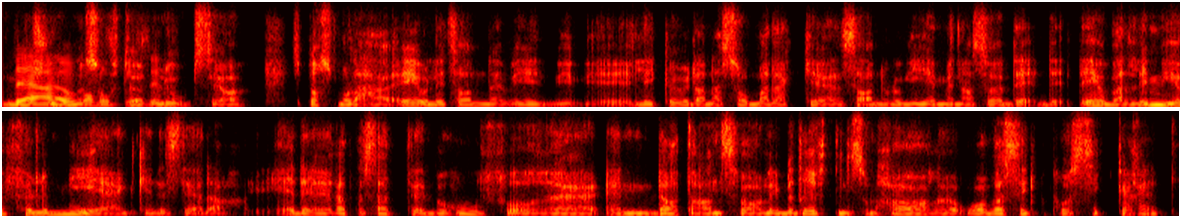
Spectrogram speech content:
det er jo vanskelig å si loops, ja. Spørsmålet her er jo litt sånn Vi, vi liker jo denne sommerdekksanalogien min. altså det, det, det, er jo veldig mye å følge med enkelte steder. Er det rett og slett behov for eh, en dataansvarlig i bedriften som har oversikt på sikkerhet?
